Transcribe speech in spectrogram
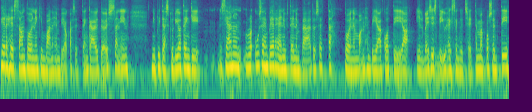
perheessä on toinenkin vanhempi, joka sitten käy töissä, niin, niin pitäisi kyllä jotenkin, sehän on usein perheen yhteinen päätös, että toinen vanhempi jää kotiin ja ilmeisesti 97 prosenttia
